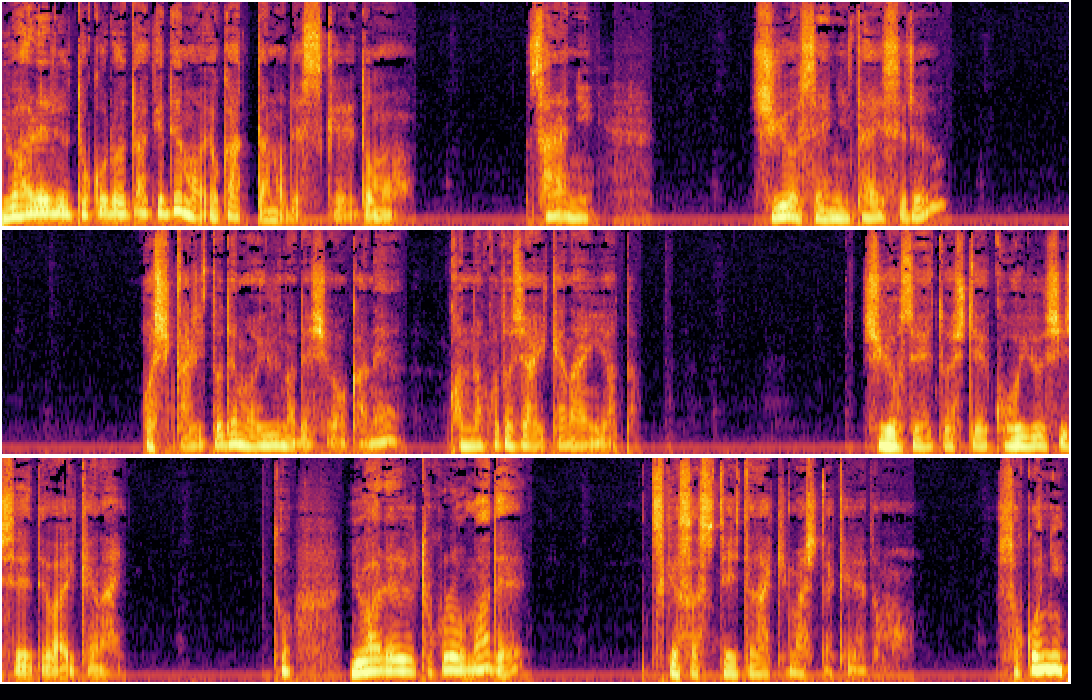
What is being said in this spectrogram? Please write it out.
言われるところだけでもよかったのですけれども、さらに修行生に対するお叱りとでも言うのでしょうかね。こんなことじゃいけないよと。修行生としてこういう姿勢ではいけない。と言われるところまでつけさせていただきましたけれども、そこに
